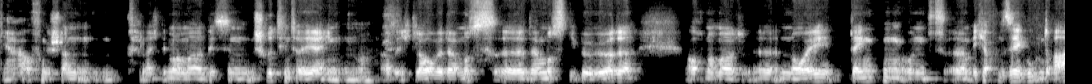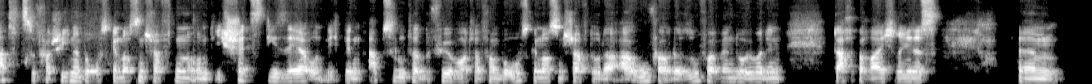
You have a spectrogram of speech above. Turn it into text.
ja offen gestanden vielleicht immer mal ein bisschen einen Schritt hinterherhinken. Ne? Also ich glaube, da muss, äh, da muss die Behörde auch nochmal äh, neu denken. Und äh, ich habe einen sehr guten Draht zu verschiedenen Berufsgenossenschaften und ich schätze die sehr und ich bin absoluter Befürworter von Berufsgenossenschaft oder AUFA oder SUFA, wenn du über den Dachbereich redest. Ähm,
